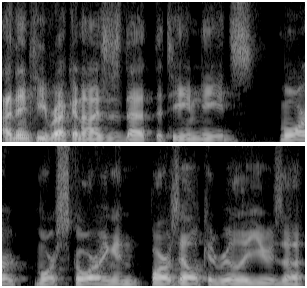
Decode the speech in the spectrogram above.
I think he recognizes that the team needs more more scoring, and Barzal could really use a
